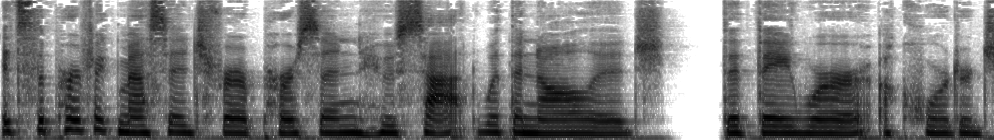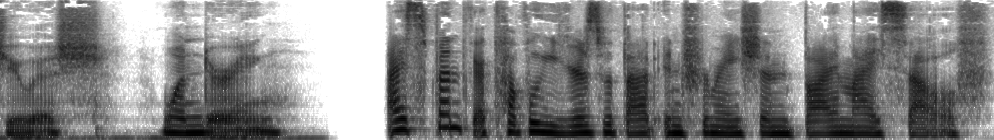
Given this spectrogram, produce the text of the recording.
It's the perfect message for a person who sat with the knowledge that they were a quarter Jewish, wondering. I spent a couple years with that information by myself,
